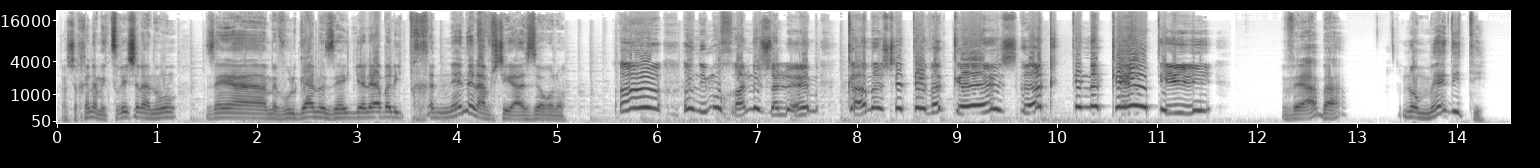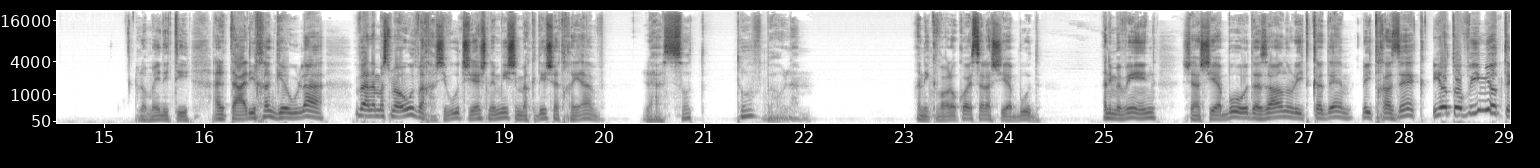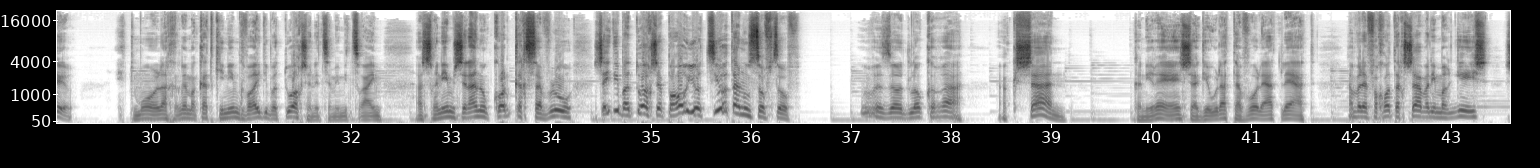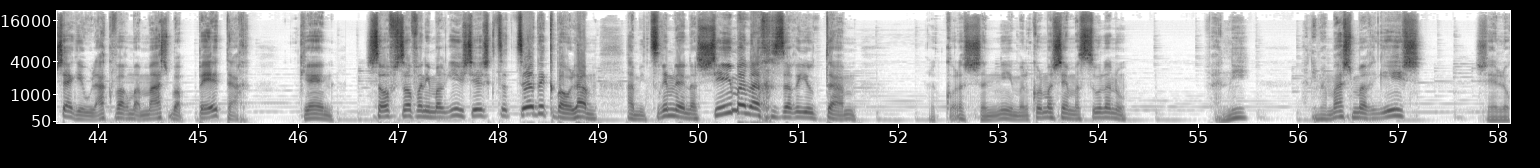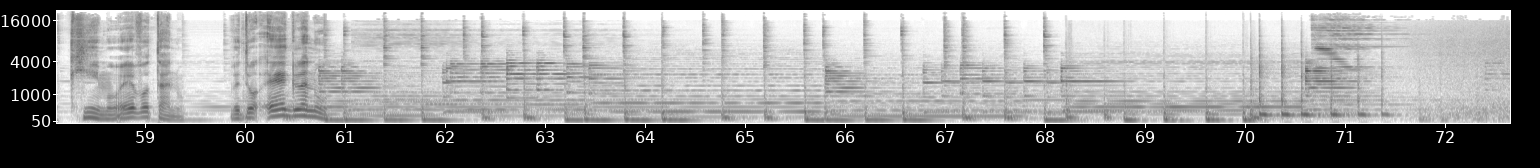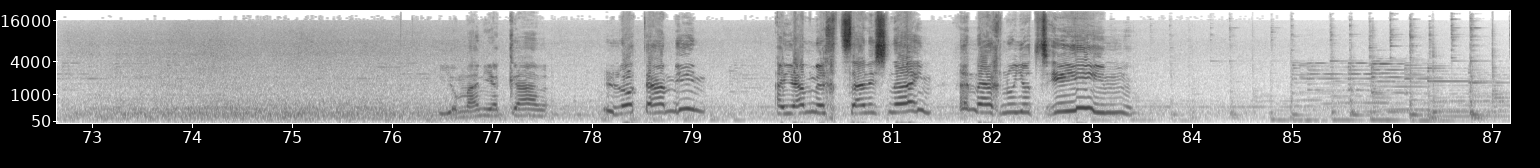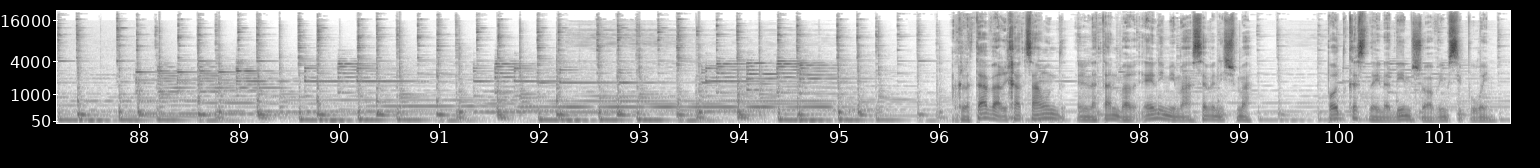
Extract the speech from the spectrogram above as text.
השכן המצרי שלנו, זה המבולגן הזה, הגיע לאבא להתחנן אליו שיעזור לו. אה, אני מוכן לשלם כמה שתבקש, רק תנקה אותי. ואבא לומד איתי. לומד איתי על תהליך הגאולה ועל המשמעות והחשיבות שיש למי שמקדיש את חייו לעשות טוב בעולם. אני כבר לא כועס על השיעבוד. אני מבין שהשיעבוד עזר לנו להתקדם, להתחזק, להיות טובים יותר. אתמול, אחרי מכת קינים, כבר הייתי בטוח שנצא ממצרים. השכנים שלנו כל כך סבלו, שהייתי בטוח שפרעה יוציא אותנו סוף סוף. וזה עוד לא קרה. עקשן. כנראה שהגאולה תבוא לאט לאט, אבל לפחות עכשיו אני מרגיש שהגאולה כבר ממש בפתח. כן, סוף סוף אני מרגיש שיש קצת צדק בעולם. המצרים נענשים על אכזריותם. על כל השנים, על כל מה שהם עשו לנו. ואני, אני ממש מרגיש שאלוקים אוהב אותנו ודואג לנו. יומן יקר, לא תאמין! הים נחצה לשניים! אנחנו יוצאים! הקלטה ועריכת סאונד אלנתן בראלי ממעשה ונשמע. פודקאסט לילדים שאוהבים סיפורים.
